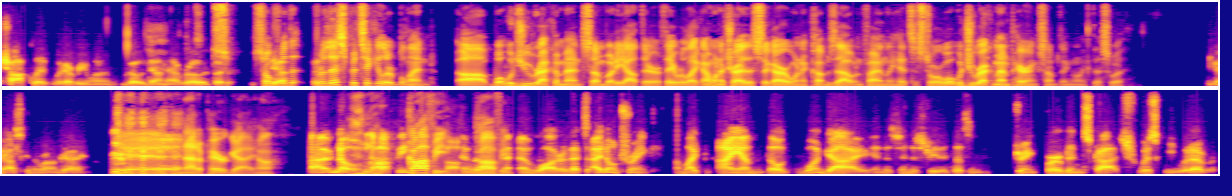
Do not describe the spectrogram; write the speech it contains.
chocolate, whatever you want to go down that road. But So, so yeah, for the, for this particular blend, uh, what would you recommend somebody out there if they were like, I want to try this cigar when it comes out and finally hits a store? What would you recommend pairing something like this with? you're asking the wrong guy. Yeah, not a pair guy, huh? Uh, no, No. coffee, Coffee, Coffee. and, coffee. and water. That's I don't drink. I'm like I am the one guy in this industry that doesn't drink bourbon, scotch, whiskey, whatever.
